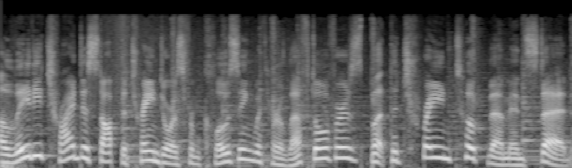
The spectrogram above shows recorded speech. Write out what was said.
A lady tried to stop the train doors from closing with her leftovers, but the train took them instead.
